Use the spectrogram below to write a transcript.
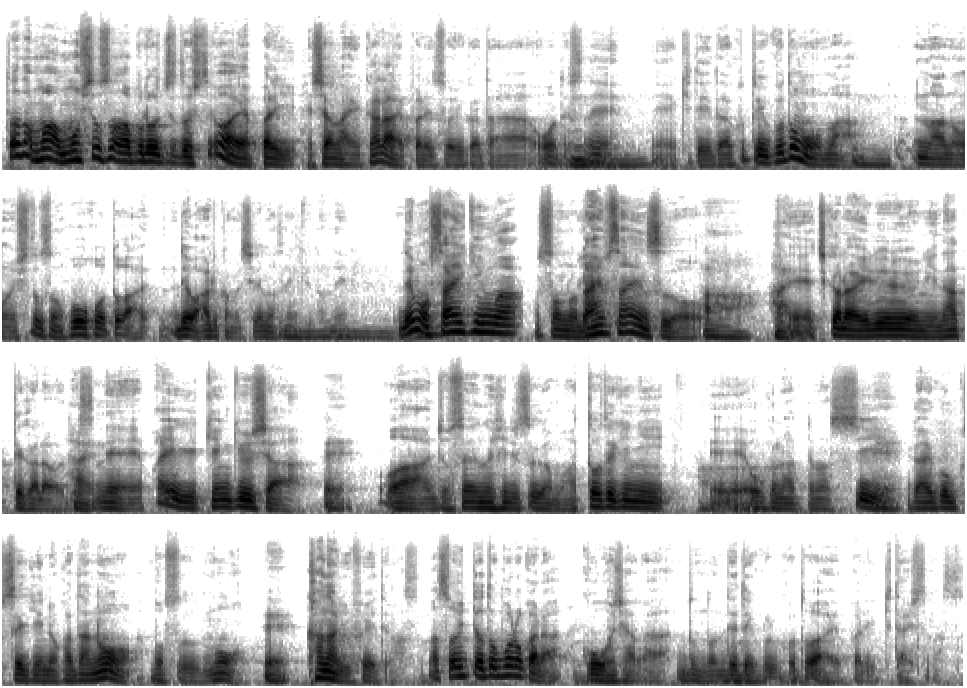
ただまあもう一つのアプローチとしてはやっぱり社外からやっぱりそういう方をですね、うん、来ていただくということもまあ、うん、あの一つの方法とはではあるかもしれませんけどね。でも最近はそのライフサイエンスを、はい、えー、力を入れるようになってからはですね、はい、やっぱり研究者は女性の比率が圧倒的にえー、多くなってますし、え外国籍の方の母数もかなり増えてます、まあ、そういったところから候補者がどんどん出てくることはやっぱり期待してます、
